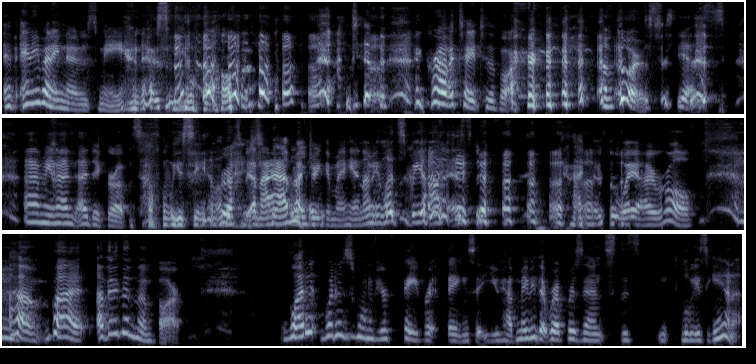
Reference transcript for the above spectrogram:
if anybody knows me and knows me well, I gravitate to the bar. Of course, yes. I mean, I, I, did grow up in South Louisiana, right, and I had my drink in my hand. I mean, let's be honest, kind of the way I roll. Um, but other than the bar, what what is one of your favorite things that you have, maybe that represents this Louisiana?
